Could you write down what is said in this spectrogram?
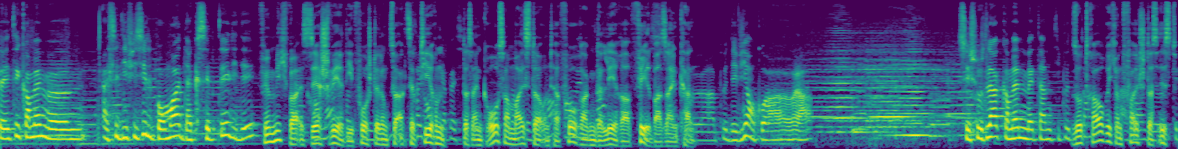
Euh, Für mich war es sehr schwer, die Vorstellung zu akzeptieren, dass ein großer Meister und hervorragender Lehrer fehlbar sein kann. So traurig und falsch das ist,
